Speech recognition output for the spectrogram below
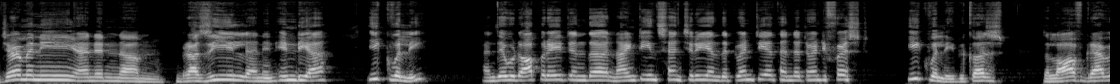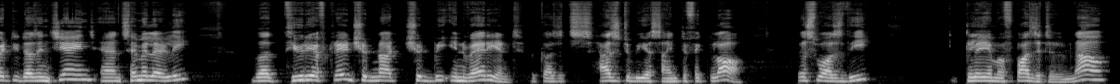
Germany and in um, Brazil and in India equally, and they would operate in the 19th century and the 20th and the 21st equally because the law of gravity doesn't change, and similarly, the theory of trade should not should be invariant because it has to be a scientific law. This was the claim of positivism. Now,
